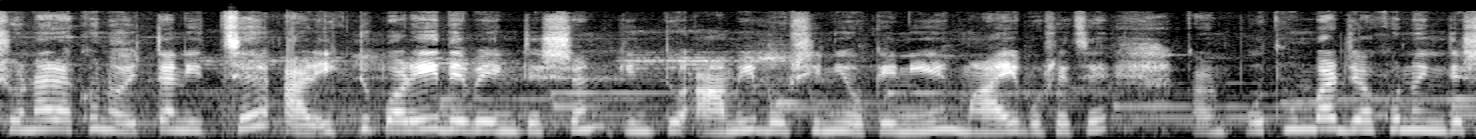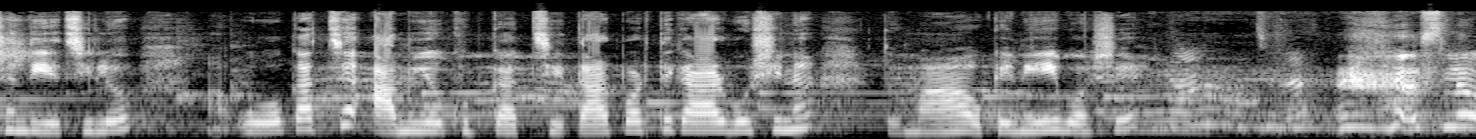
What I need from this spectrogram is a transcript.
সোনার এখন ওয়েটটা নিচ্ছে আর একটু পরেই দেবে ইঞ্জেকশন কিন্তু আমি বসিনি ওকে নিয়ে, মাই বসেছে। কারণ প্রথমবার যখন ও ইঞ্জেকশন দিয়েছিল ও কাচ্ছে আমিও খুব কাচ্ছি তারপর থেকে আর বসি না, তো মা ওকে নিয়েই বসে। স্লো।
